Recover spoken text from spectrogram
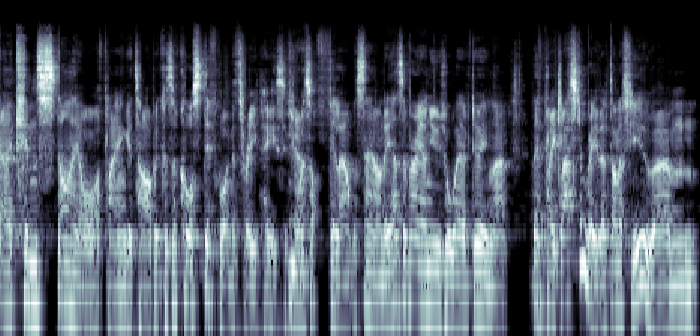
uh, Kim's style of playing guitar because, of course, it's difficult in a three piece if you Yeah. want to sort of fill out the sound. He has a very unusual way of doing that. They've played Glastonbury. They've done a few um,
